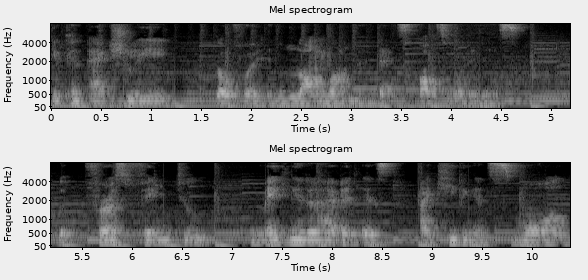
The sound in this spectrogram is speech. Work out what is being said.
you can actually go for it in the long run, and that's also what it is. The first thing to making it a habit is by keeping it small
